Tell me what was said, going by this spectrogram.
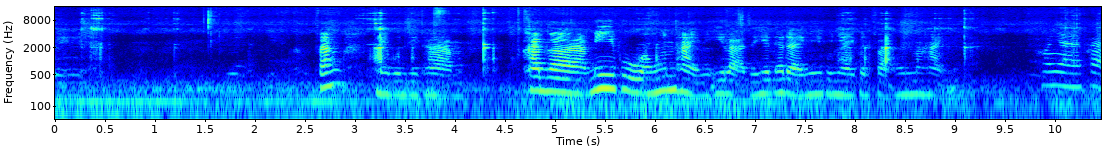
ย ฟังในบุญสิถามคันว่ามีผู้เอาเงินให้นี่อีหลาจะเฮ็ดให้ใดมีผู้ใหญ่เพิ่นฝากเงินมาให้นี่พ่อยายค่ะ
